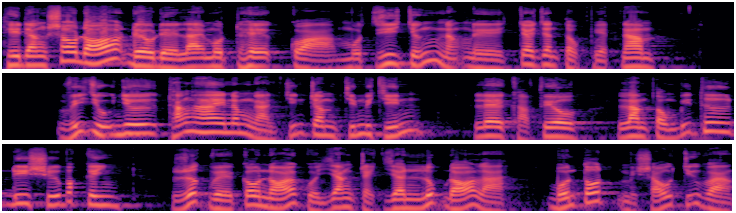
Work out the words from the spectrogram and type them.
thì đằng sau đó đều để lại một hệ quả, một di chứng nặng nề cho dân tộc Việt Nam. Ví dụ như tháng 2 năm 1999, Lê Khả Phiêu làm Tổng Bí thư đi sứ Bắc Kinh, rước về câu nói của Giang Trạch Dân lúc đó là bốn tốt 16 chữ vàng.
